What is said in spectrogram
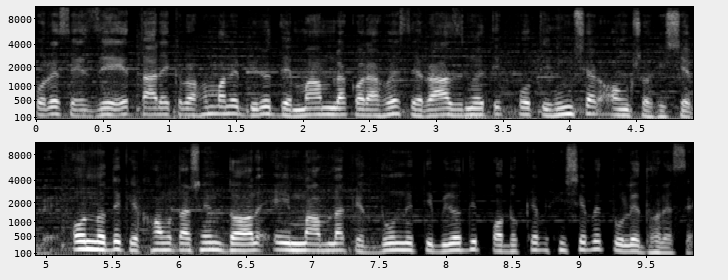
করেছে যে তারেক রহমানের বিরুদ্ধে মামলা করা হয়েছে রাজনৈতিক প্রতিহিংসার অংশ হিসেবে। অন্যদিকে ক্ষমতাসীন দল এই মামলাকে দুর্নীতি বিরোধী পদক্ষেপ হিসেবে তুলে ধরেছে।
